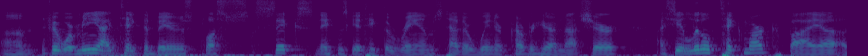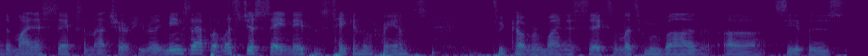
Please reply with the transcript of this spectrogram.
um, if it were me, I'd take the Bears plus six. Nathan's going to take the Rams to either win or cover here. I'm not sure. I see a little tick mark by uh, the minus six. I'm not sure if he really means that, but let's just say Nathan's taking the Rams to cover minus six. And let's move on. Uh, see if there's.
